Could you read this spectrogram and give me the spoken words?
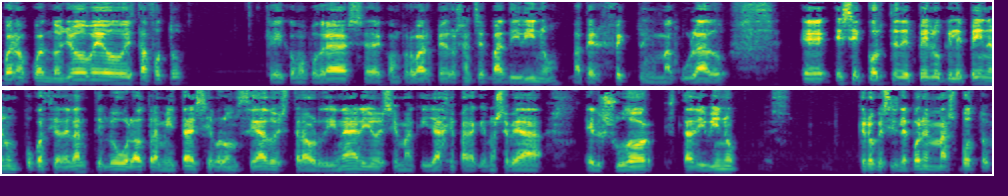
Bueno, cuando yo veo esta foto, que como podrás eh, comprobar, Pedro Sánchez va divino, va perfecto, inmaculado. Eh, ese corte de pelo que le peinan un poco hacia adelante, luego la otra mitad, ese bronceado extraordinario, ese maquillaje para que no se vea el sudor, está divino. Creo que si le ponen más votos.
